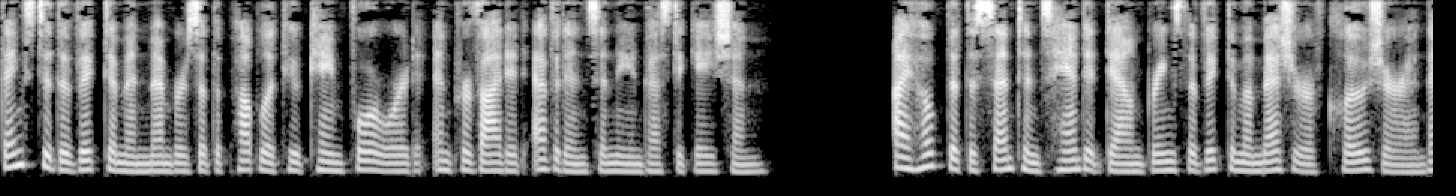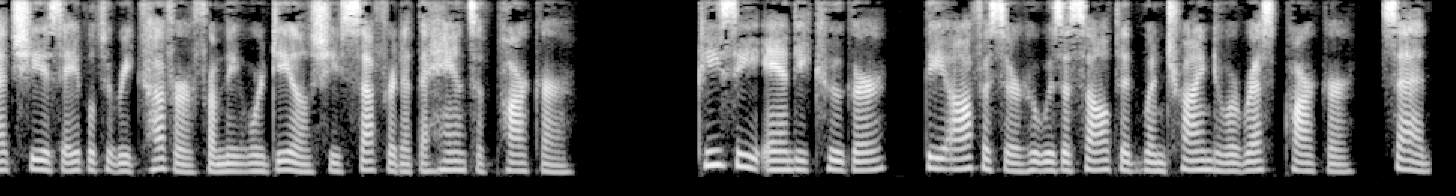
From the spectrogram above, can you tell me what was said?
Thanks to the victim and members of the public who came forward and provided evidence in the investigation. I hope that the sentence handed down brings the victim a measure of closure and that she is able to recover from the ordeal she suffered at the hands of Parker. PC Andy Cougar, the officer who was assaulted when trying to arrest Parker, said.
